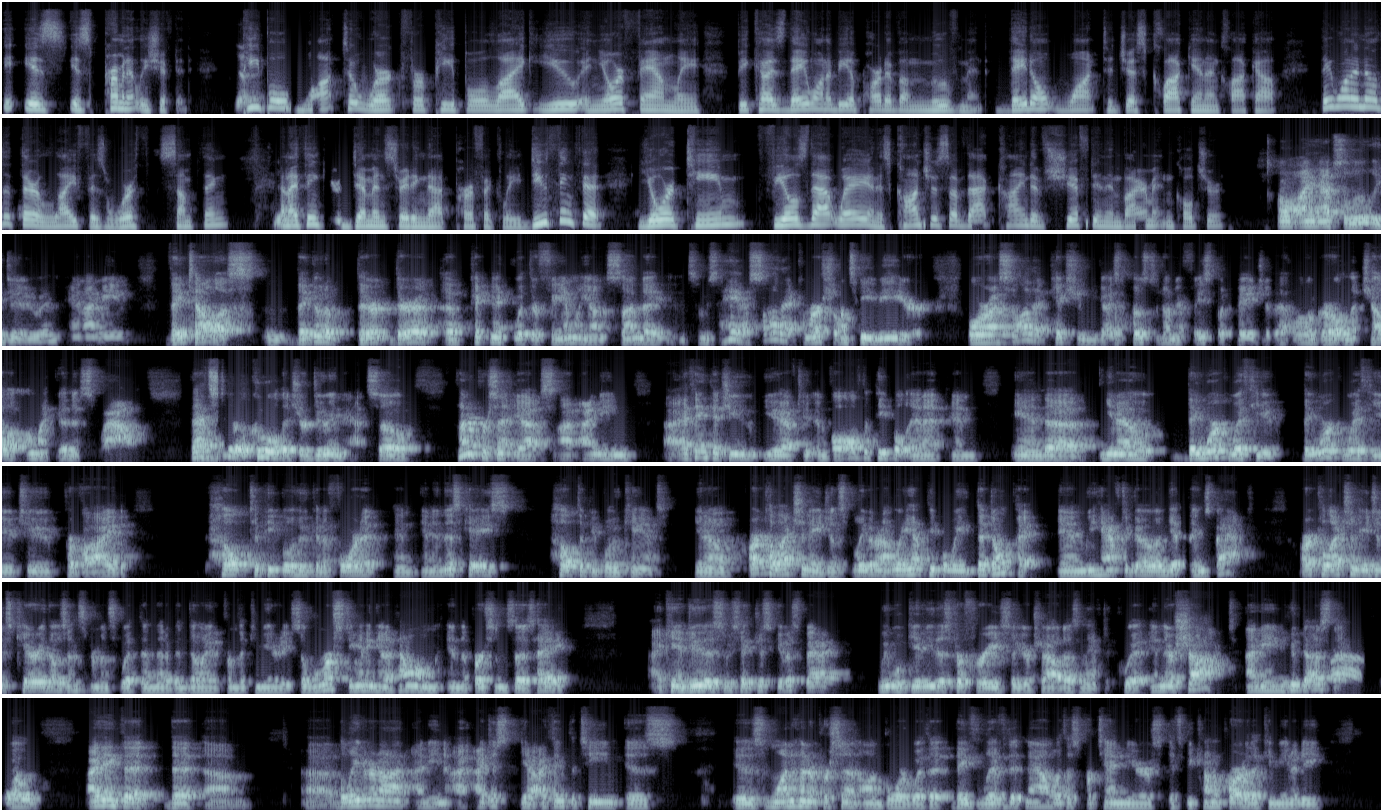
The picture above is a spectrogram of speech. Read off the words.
is is permanently shifted. Yeah. People want to work for people like you and your family because they want to be a part of a movement. They don't want to just clock in and clock out. They want to know that their life is worth something. Yeah. And I think you're demonstrating that perfectly. Do you think that your team feels that way and is conscious of that kind of shift in environment and culture? Oh, I absolutely do. And and I mean, they tell us they go to they're they're at a picnic with their family on a Sunday, and somebody say, "Hey, I saw that commercial on TV," or or I saw that picture you guys posted on your Facebook page of that little girl in the cello. Oh my goodness, wow, that's so cool that you're doing that. So, hundred percent, yes. I, I, mean, I think that you you have to involve the people in it, and and uh, you know they work with you. They work with you to provide help to people who can afford it, and, and in this case, help to people who can't. You know, our collection agents, believe it or not, we have people we that don't pay, and we have to go and get things back. Our collection agents carry those instruments with them that have been donated from the community. So when we're standing at a home and the person says, "Hey, I can't do this," we say, "Just give us back. We will give you this for free, so your child doesn't have to quit." And they're shocked. I mean, who does that? So I think that that um, uh, believe it or not, I mean, I, I, just, yeah, I think the team is is 100% on board with it. They've lived it now with us for 10 years. It's become a part of the community,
